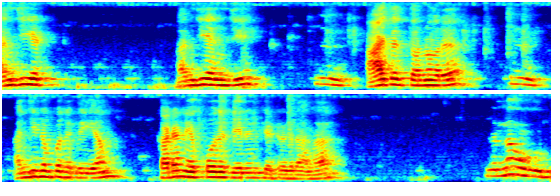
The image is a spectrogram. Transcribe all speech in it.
அஞ்சு எட் அஞ்சு அஞ்சு ஆயிரத்தி தொள்ளாயிரத்தி தொண்ணூறு ம் அஞ்சு முப்பது பிஎம் கடன் எப்போது தீருன்னு கேட்டிருக்கிறாங்க. என்ன ஊர்?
